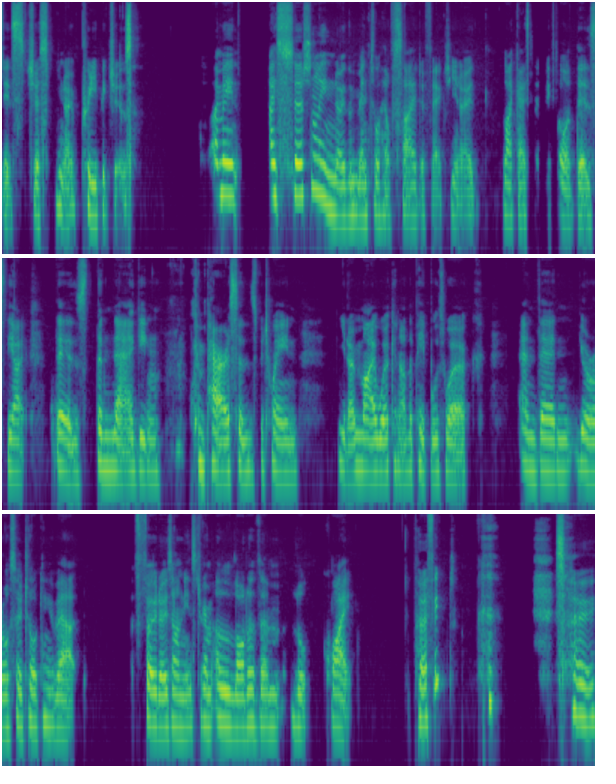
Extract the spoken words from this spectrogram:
it's just you know pretty pictures. I mean, I certainly know the mental health side effect. You know, like I said before, there's the uh, there's the nagging comparisons between you know my work and other people's work, and then you're also talking about photos on Instagram. A lot of them look quite perfect. So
